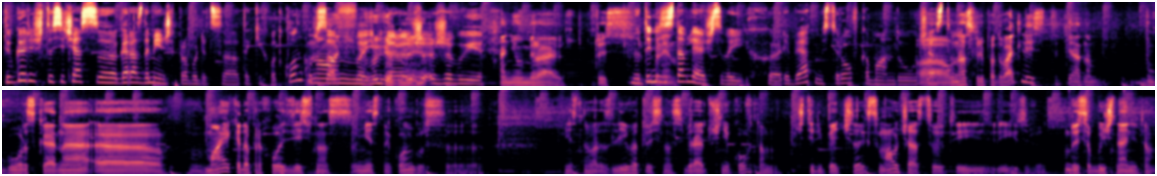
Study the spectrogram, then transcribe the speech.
ты говоришь, что сейчас э, гораздо меньше проводится таких вот конкурсов, ну, они именно живые. Они умирают. То есть, Но ты блин. не заставляешь своих э, ребят, мастеров, команду участвовать? А, у нас преподаватель есть Татьяна Бугорская. Она э, в мае, когда проходит здесь у нас местный конкурс, э, местного разлива, то есть она собирает учеников, там 4-5 человек, сама участвует и их зовет. Ну, то есть обычно они там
